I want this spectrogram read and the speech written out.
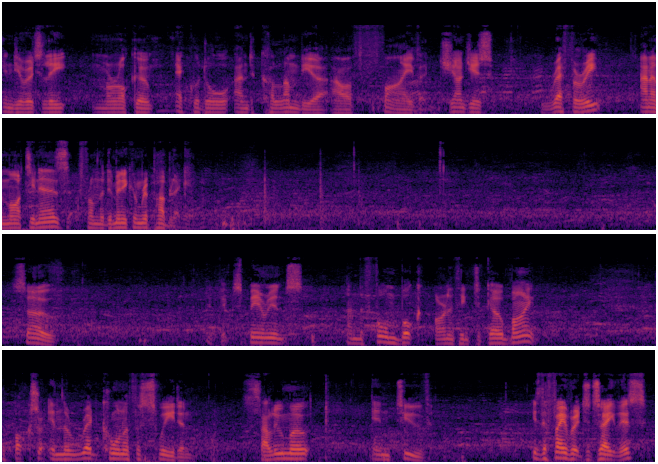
India, Italy, Morocco, Ecuador and Colombia, our five judges. Referee, Ana Martinez from the Dominican Republic. So, experience and the form book are anything to go by, the boxer in the red corner for Sweden, Salomo Ntuve, is the favourite to take this.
